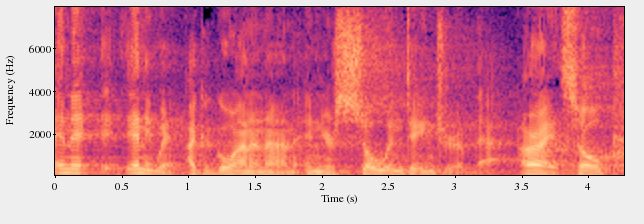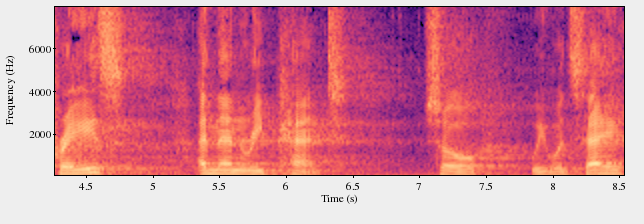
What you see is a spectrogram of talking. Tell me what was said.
And it, anyway, I could go on and on, and you're so in danger of that. All right, so praise and then repent. So we would say,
